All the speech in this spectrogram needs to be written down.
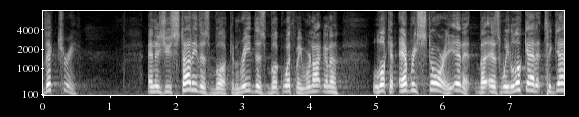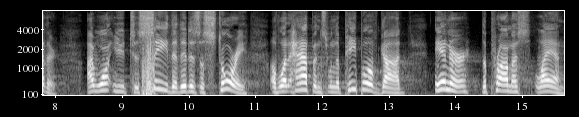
victory. And as you study this book and read this book with me, we're not going to look at every story in it, but as we look at it together, I want you to see that it is a story of what happens when the people of God enter the promised land.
